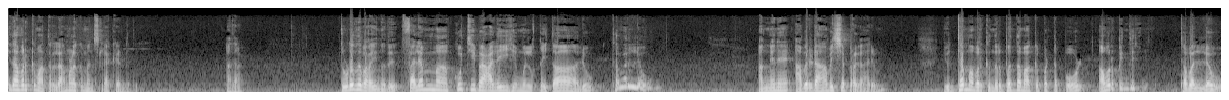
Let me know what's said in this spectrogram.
ഇത് അവർക്ക് മാത്രമല്ല നമ്മളൊക്കെ മനസ്സിലാക്കേണ്ടത് അതാണ്. തുടർന്ന് പറയുന്നത് ഫലമ്മ കുച്ചിബ അലൈഹിമുൽ ഖിതാലു തവല്ലു. അങ്ങനെ അവരുടെ ആവശ്യപ്രകാരം യുദ്ധം അവർക്ക് നിർബന്ധമാക്കപ്പെട്ടപ്പോൾ അവർ പിന്തിരിഞ്ഞു. തവല്ലൗ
